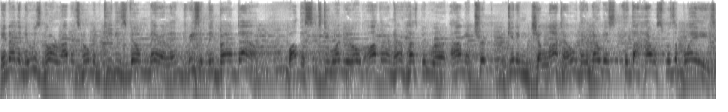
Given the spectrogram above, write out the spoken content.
In other news, Nora Roberts' home in Keedysville, Maryland recently burned down. While the 61 year old author and her husband were on a trip getting gelato, they noticed that the house was ablaze.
